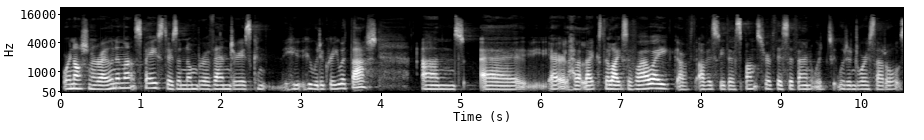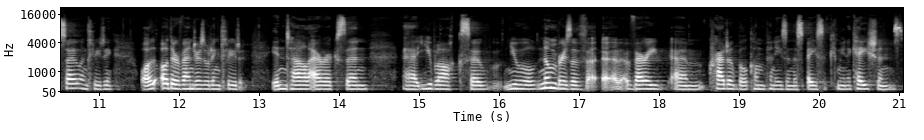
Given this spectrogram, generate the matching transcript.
We're not on our own in that space. There's a number of vendors who, who would agree with that. And uh, like the likes of Huawei, obviously the sponsor of this event would, would endorse that also, including other vendors would include Intel, Ericsson, uh, u-blox, so new numbers of uh, very um, credible companies in the space of communications.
